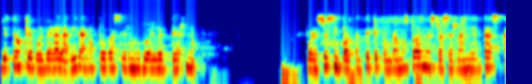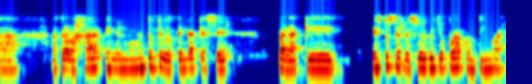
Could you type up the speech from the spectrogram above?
Yo tengo que volver a la vida, no puedo hacer un duelo eterno. Por eso es importante que pongamos todas nuestras herramientas a, trabajar en el momento en que lo tenga que hacer para que esto se resuelva y yo pueda continuar.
